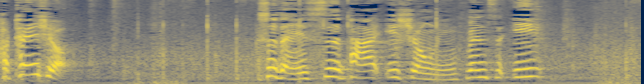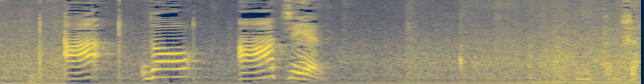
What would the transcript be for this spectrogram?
potential 是等于四派一乘零分之一 r rho r 减。是啊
